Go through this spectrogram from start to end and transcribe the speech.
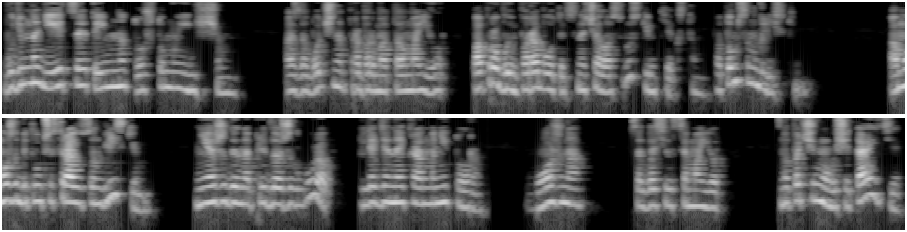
Будем надеяться, это именно то, что мы ищем. Озабоченно пробормотал майор. Попробуем поработать сначала с русским текстом, потом с английским. А может быть лучше сразу с английским? Неожиданно предложил Гуров, глядя на экран монитора. Можно, согласился майор. Но почему вы считаете,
